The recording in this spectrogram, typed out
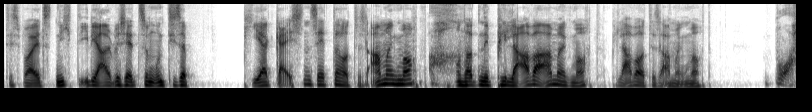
Das war jetzt nicht die Idealbesetzung und dieser Pierre Geissensetter hat das auch mal gemacht und hat eine Pilava auch mal gemacht. Pilava hat das auch mal gemacht. Boah,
